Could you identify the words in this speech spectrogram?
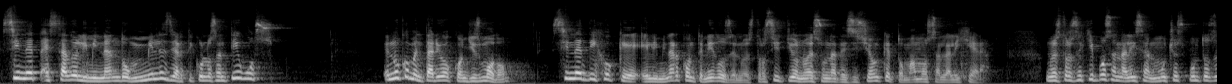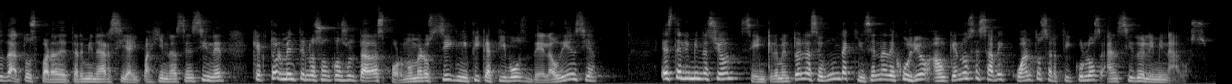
CNET ha estado eliminando miles de artículos antiguos. En un comentario con Gizmodo, CNET dijo que eliminar contenidos de nuestro sitio no es una decisión que tomamos a la ligera. Nuestros equipos analizan muchos puntos de datos para determinar si hay páginas en CINET que actualmente no son consultadas por números significativos de la audiencia. Esta eliminación se incrementó en la segunda quincena de julio, aunque no se sabe cuántos artículos han sido eliminados.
